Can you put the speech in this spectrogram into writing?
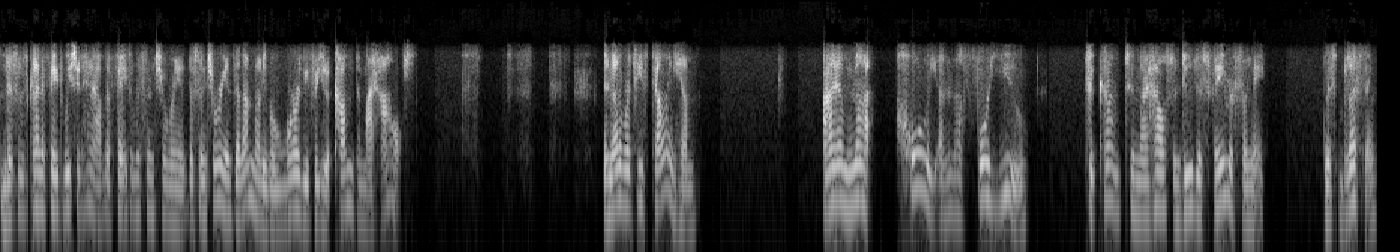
This is the kind of faith we should have, the faith of the centurion. The centurion said, I'm not even worthy for you to come to my house. In other words, he's telling him, I am not holy enough for you to come to my house and do this favor for me, this blessing.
